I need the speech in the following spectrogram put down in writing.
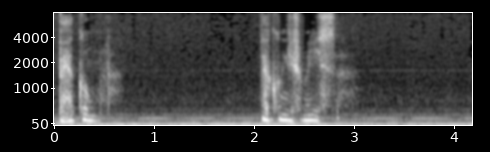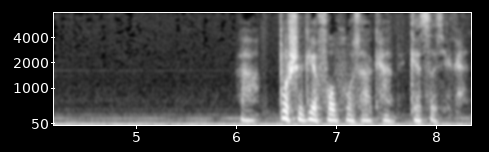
白供了，那供有什么意思啊？啊，不是给佛菩萨看的，给自己看的。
